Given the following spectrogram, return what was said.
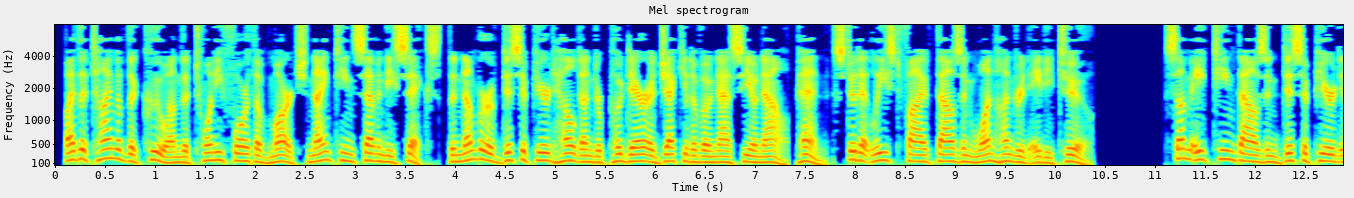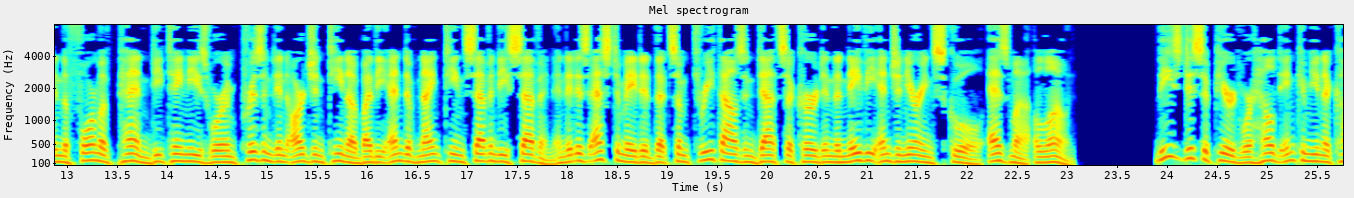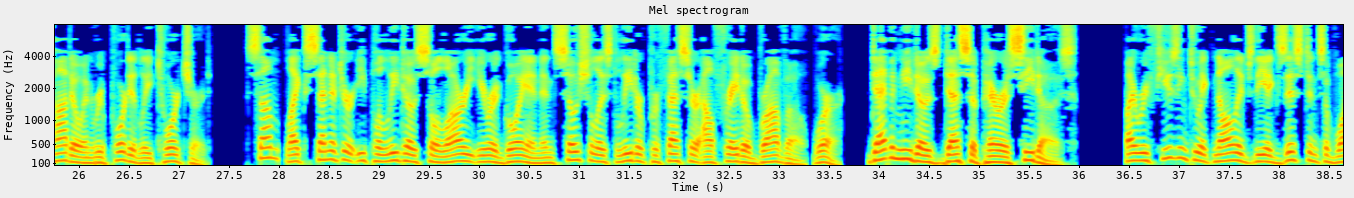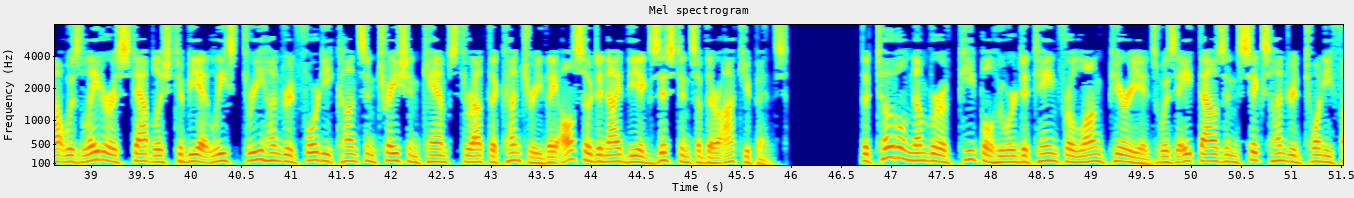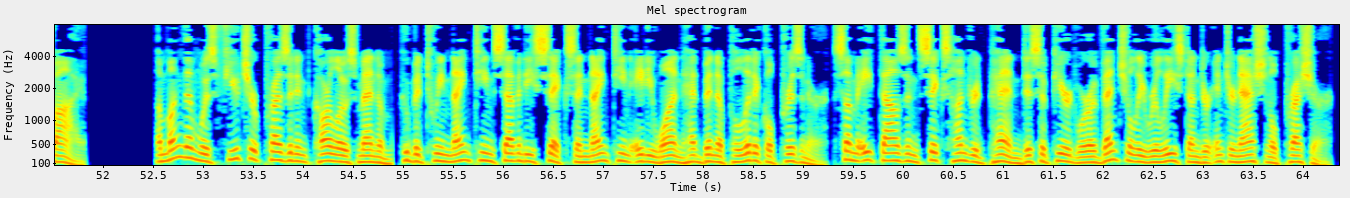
By the time of the coup on 24 March 1976, the number of disappeared held under Poder Ejecutivo Nacional stood at least 5,182. Some 18,000 disappeared in the form of PEN detainees were imprisoned in Argentina by the end of 1977 and it is estimated that some 3,000 deaths occurred in the Navy Engineering School alone. These disappeared were held incommunicado and reportedly tortured. Some, like Senator Hipólito Solari Yrigoyen and socialist leader Professor Alfredo Bravo, were «detenidos desaparecidos» by refusing to acknowledge the existence of what was later established to be at least 340 concentration camps throughout the country they also denied the existence of their occupants. The total number of people who were detained for long periods was 8,625. Among them was future President Carlos Menem, who between 1976 and 1981 had been a political prisoner. Some 8,600 PEN disappeared were eventually released under international pressure.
